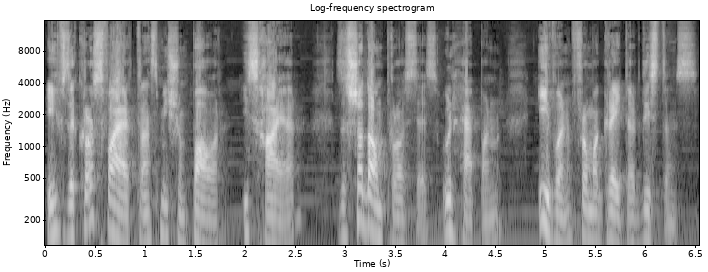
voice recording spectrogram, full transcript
If the crossfire transmission power is higher, the shutdown process will happen even from a greater distance.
